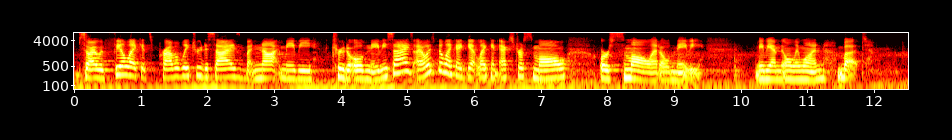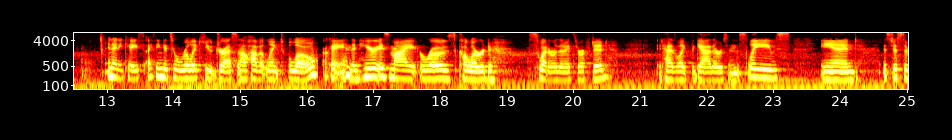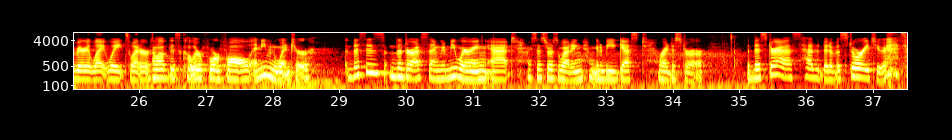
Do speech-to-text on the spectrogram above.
so I would feel like it's probably true to size, but not maybe true to Old Navy size. I always feel like I get like an extra small or small at Old Navy. Maybe I'm the only one, but in any case, I think it's a really cute dress and I'll have it linked below. Okay, and then here is my rose colored sweater that I thrifted. It has like the gathers and the sleeves and it's just a very lightweight sweater. I love this color for fall and even winter. This is the dress that I'm gonna be wearing at my sister's wedding. I'm gonna be guest registrar. But this dress has a bit of a story to it.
